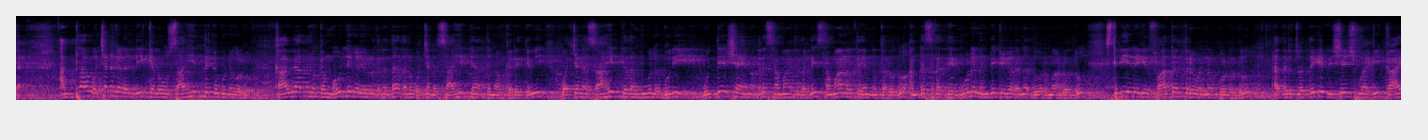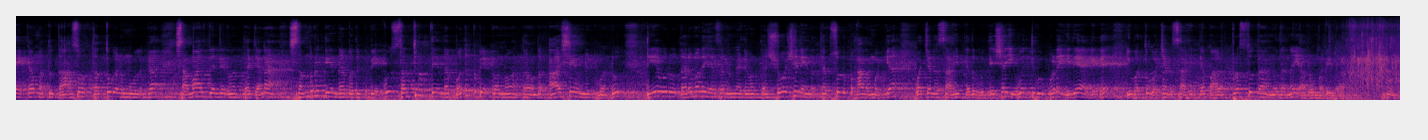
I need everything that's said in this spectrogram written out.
ಅಂಥ ವಚನಗಳಲ್ಲಿ ಕೆಲವು ಸಾಹಿತ್ಯಿಕ ಗುಣಗಳು, ಕಾವ್ಯಾತ್ಮಕ ಮೌಲ್ಯಗಳಿರೋದ್ರಿಂದ ಅದನ್ನು ವಚನ ಸಾಹಿತ್ಯ ಅಂತ ನಾವು ಕರಿತೀವಿ. ವಚನ ಸಾಹಿತ್ಯದ ಮೂಲ ಗುರಿ, ಉದ್ದೇಶ ಏನಂದರೆ ಸಮಾಜದಲ್ಲಿ ಸಮಾನತೆಯನ್ನು ತರೋದು ಅಂಧಶ್ರದ್ಧೆ, ಮೂಢನಂಬಿಕೆಗಳನ್ನು ದೂರ ಮಾಡೋದು, ಸ್ತ್ರೀಯರಿಗೆ ಸ್ವಾತಂತ್ರ್ಯವನ್ನು ಕೊಡೋದು ಅದರ ಜೊತೆಗೆ ವಿಶೇಷವಾಗಿ ಕಾಯಕ ಮತ್ತು ದಾಸೋ ತತ್ವಗಳ ಮೂಲಕ ಸಮಾಜದಲ್ಲಿರುವಂಥ ಜನ ಸಮೃದ್ಧಿಯಿಂದ ಬದುಕಬೇಕು, ಸಂತೃಪ್ತಿಯಿಂದ ಬದುಕಬೇಕು ಅನ್ನುವಂಥ ಒಂದು ಆಶಯವನ್ನು ಇಟ್ಟುಕೊಂಡು ದೇವರು ಧರ್ಮದ ಹೆಸರಿನಲ್ಲಿ ನಡೆಯುವಂಥ ಶೋಷಣೆಯನ್ನು ತಪ್ಪಿಸೋದು ಬಹಳ ಮುಖ್ಯ. ವಚನ ಸಾಹಿತ್ಯದ ಉದ್ದೇಶ ಇವತ್ತಿಗೂ ಕೂಡ ಇದೇ ಆಗಿದೆ. ಇವತ್ತು ವಚನ ಸಾಹಿತ್ಯ ಬಹಳ ಪ್ರಸ್ತುತ ಅನ್ನೋದನ್ನು ಯಾರೂ ಮರೀಬಾರ್ದು. ಹಾಂ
